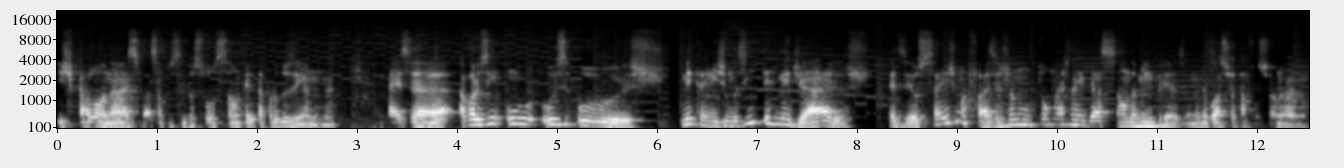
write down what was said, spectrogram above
e escalonar essa possível solução que ele está produzindo, né? Mas uh, agora os, os, os mecanismos intermediários, quer dizer, eu saí de uma fase, eu já não estou mais na ideação da minha empresa, meu negócio já está funcionando.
